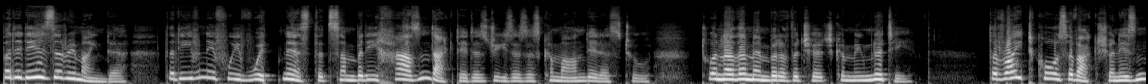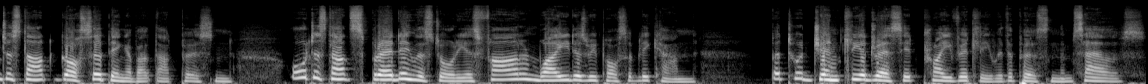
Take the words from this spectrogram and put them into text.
but it is a reminder that even if we've witnessed that somebody hasn't acted as Jesus has commanded us to, to another member of the church community, the right course of action isn't to start gossiping about that person, or to start spreading the story as far and wide as we possibly can, but to gently address it privately with the person themselves.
